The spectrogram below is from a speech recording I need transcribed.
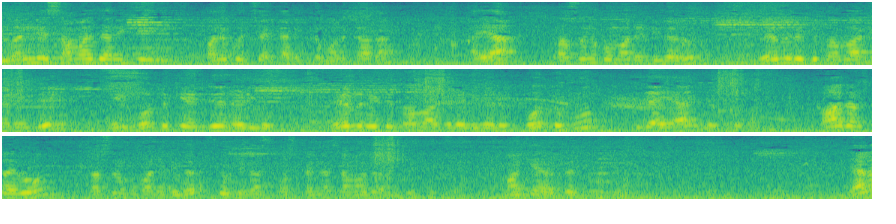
ఇవన్నీ సమాజానికి పనికొచ్చే కార్యక్రమాలు కాదా? అయ్యా ప్రసన్న కుమార్ రెడ్డి గారు వేమిరెడ్డి ప్రభాకర్ రెడ్డి ఈ బొత్తుకి ఏంటి అని అడిగి వేమిరెడ్డి ప్రభాకర్ రెడ్డి గారి బొత్తుకు ఇది అయ్యా అని చెప్తున్నాం కాదంటారో ప్రసన్న కుమార్ రెడ్డి గారు పూర్తిగా స్పష్టంగా సమాధానం చెప్పారు. మాకే అభ్యర్థి నెల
